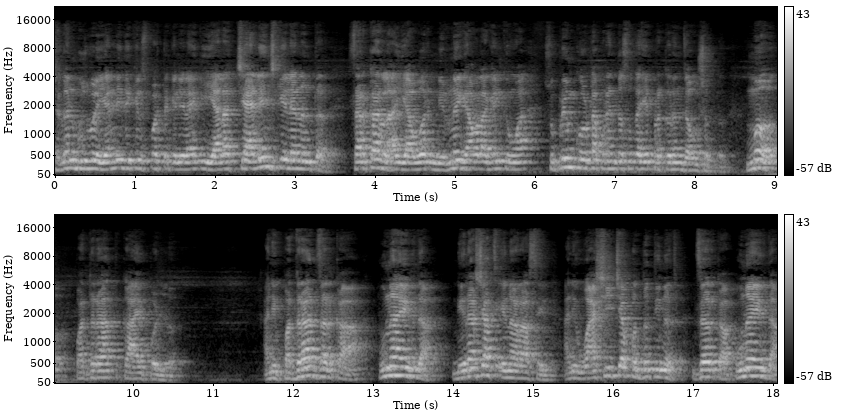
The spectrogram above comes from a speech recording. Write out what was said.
छगन भुजबळ यांनी देखील स्पष्ट केलेलं आहे की याला चॅलेंज केल्यानंतर सरकारला यावर निर्णय घ्यावा लागेल किंवा सुप्रीम कोर्टापर्यंत सुद्धा हे प्रकरण जाऊ शकतं. मग पत्रात काय पडलं? आणि पदरात जर का पुन्हा एकदा निराशाच येणार असेल आणि वाशीच्या पद्धतीनंच जर का पुन्हा एकदा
